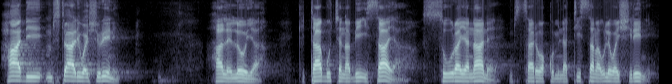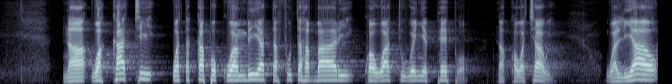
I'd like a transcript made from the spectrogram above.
hadi mstari wa ishirini. Haleluya! Kitabu cha nabii Isaya sura ya nane mstari wa 19 na ule wa ishirini. Na wakati watakapokuambia tafuta habari kwa watu wenye pepo na kwa wachawi waliao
